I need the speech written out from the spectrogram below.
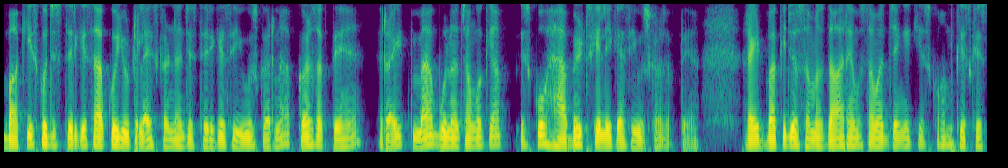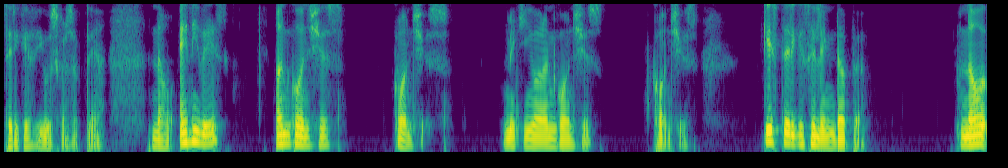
बाकी इसको जिस तरीके से आपको यूटिलाइज़ करना है, जिस तरीके से यूज़ करना है, आप कर सकते हैं राइट मैं बोलना चाहूँगा कि आप इसको हैबिट्स के लिए कैसे यूज़ कर सकते हैं राइट बाकी जो समझदार हैं, वो समझ जाएँगे कि इसको हम किस किस तरीके से यूज़ कर सकते हैं। Now anyways unconscious conscious making और अनकॉन्शियस कॉन्शियस किस तरीके से लिंक्ड अप है? Now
